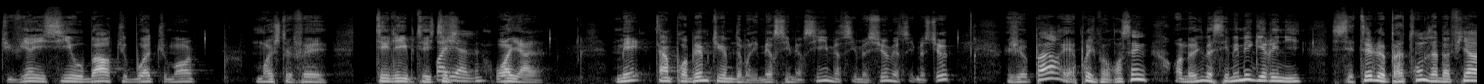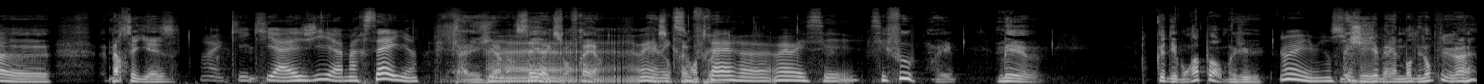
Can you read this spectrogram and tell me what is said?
Tu viens ici au bar, tu bois, tu manges. Moi, je te fais. T'es libre, t'es Royal. royal. Mais tu as un problème, tu viens me demander. Merci, merci, merci, monsieur, merci, monsieur. Je pars et après, je me renseigne. On me dit, bah, c'est Mémé Guérini. C'était le patron de la mafia euh, marseillaise. Ouais, qui, qui a agi à Marseille. Qui a agi à Marseille avec son frère. Euh, ouais, avec, son, frère. Antoine. euh, ouais, ouais, c'est, c'est fou. Oui. Mais euh, que des bons rapports, moi, j'ai eu. Oui, bien sûr. Mais j'ai jamais rien demandé non plus. Hein.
